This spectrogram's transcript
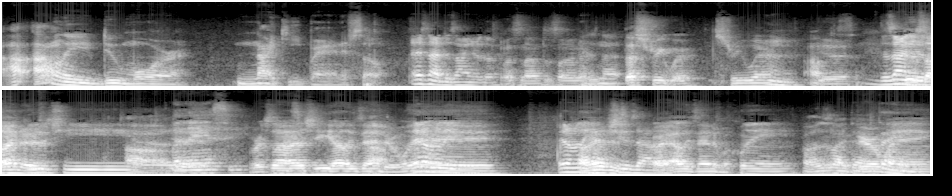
I, I only do more Nike brand, if so. That's not designer though. That's not designer. It's not That's streetwear. streetwear. Mm. Oh, Yeah. Designers, like Designers. Gucci. Oh. uh, Versace, Alexander Wang. They don't really- They don't Oh, really they have just- shoes out. Right, Like, Alexander McQueen. Oh, it's like that Vera thing. Wang.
